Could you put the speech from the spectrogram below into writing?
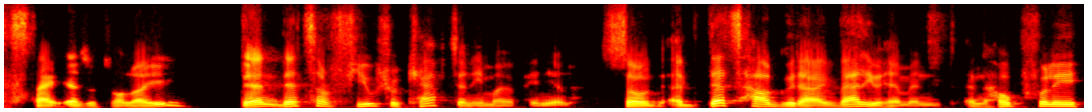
Ezzatullahi, then that's our future captain, in my opinion. So uh, that's how good I value him, and and hopefully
